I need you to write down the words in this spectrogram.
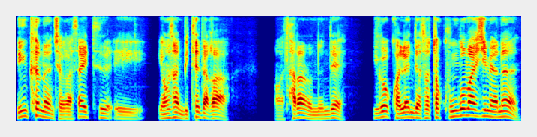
링크는 제가 사이트 이 영상 밑에다가 어, 달아놓는데 이거 관련돼서 더 궁금하시면은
